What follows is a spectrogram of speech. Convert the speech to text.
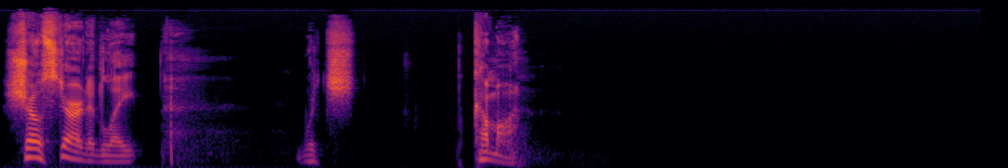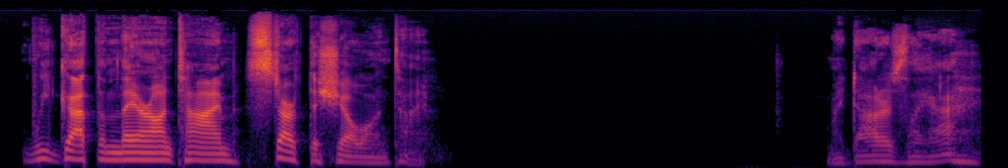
Show started late, which, come on. We got them there on time. Start the show on time. My daughter's like, I,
